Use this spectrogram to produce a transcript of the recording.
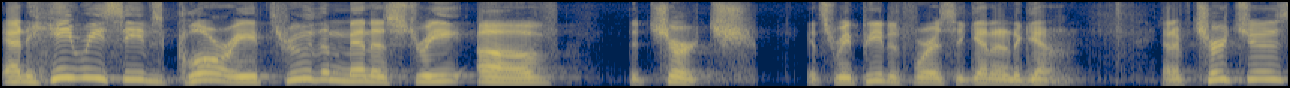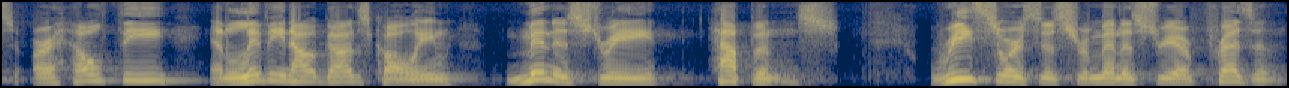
And he receives glory through the ministry of the church. It's repeated for us again and again. And if churches are healthy and living out God's calling, ministry happens. Resources for ministry are present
